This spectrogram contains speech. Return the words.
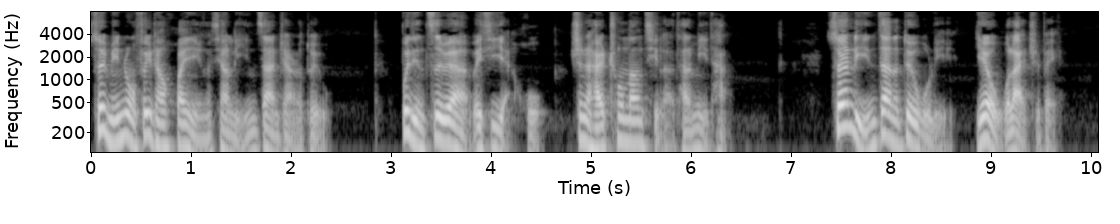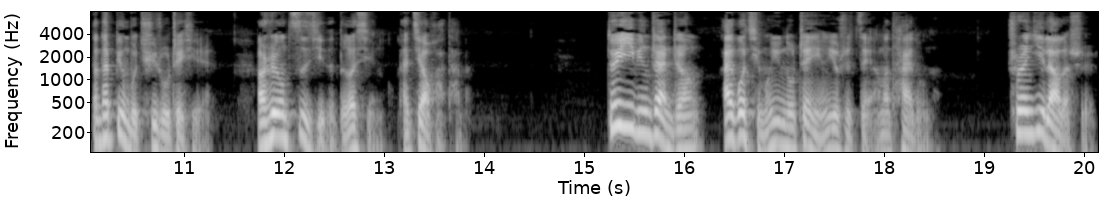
所以民众非常欢迎像李英赞这样的队伍，不仅自愿为其掩护。甚至还充当起了他的密探。虽然李英赞的队伍里也有无赖之辈，但他并不驱逐这些人，而是用自己的德行来教化他们。对于义兵战争，爱国启蒙运动阵营又是怎样的态度呢？出人意料的是，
